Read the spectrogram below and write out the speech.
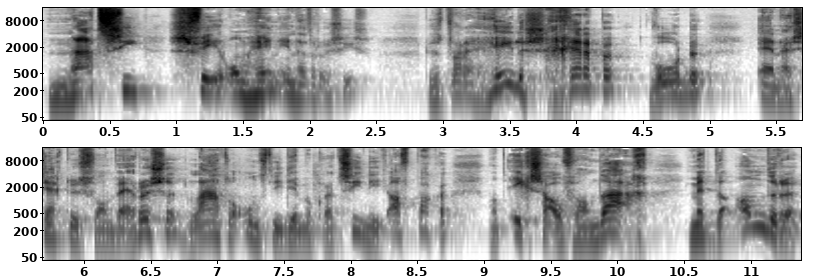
nazi-sfeer omheen in het Russisch. Dus het waren hele scherpe woorden. En hij zegt dus van wij Russen laten ons die democratie niet afpakken. Want ik zou vandaag met de andere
